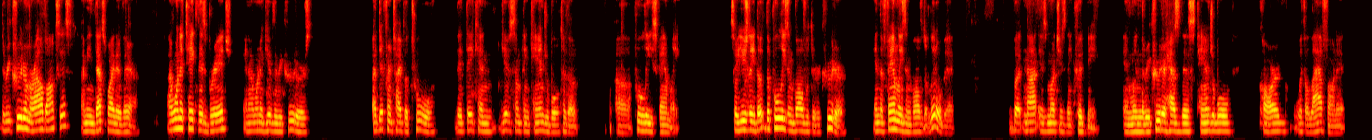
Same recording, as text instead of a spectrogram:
the recruiter morale boxes. I mean, that's why they're there. I want to take this bridge and I want to give the recruiters a different type of tool that they can give something tangible to the uh, poolee family. So usually the, the poolee's involved with the recruiter and the family's involved a little bit, but not as much as they could be. And when the recruiter has this tangible card with a laugh on it,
